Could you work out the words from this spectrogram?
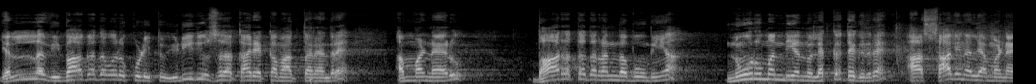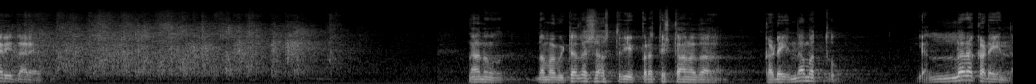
ಎಲ್ಲ ವಿಭಾಗದವರು ಕುಳಿತು ಇಡೀ ದಿವಸದ ಕಾರ್ಯಕ್ರಮ ಆಗ್ತಾರೆ ಅಂದರೆ ಅಮ್ಮಣ್ಣಯರು ಭಾರತದ ರಂಗಭೂಮಿಯ ನೂರು ಮಂದಿಯನ್ನು ಲೆಕ್ಕ ತೆಗೆದರೆ ಆ ಸಾಲಿನಲ್ಲಿ ಅಮ್ಮಣ್ಣಯರಿದ್ದಾರೆ ನಾನು ನಮ್ಮ ವಿಠಲಶಾಸ್ತ್ರಿ ಪ್ರತಿಷ್ಠಾನದ ಕಡೆಯಿಂದ ಮತ್ತು ಎಲ್ಲರ ಕಡೆಯಿಂದ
